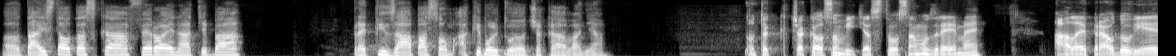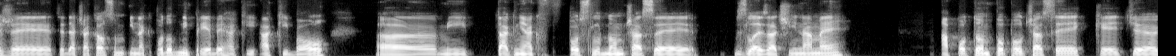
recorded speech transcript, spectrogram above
Tá istá otázka, Fero, aj na teba pred tým zápasom, aké boli tvoje očakávania? No tak čakal som víťazstvo samozrejme, ale pravdou je, že teda čakal som inak podobný priebeh, aký, aký bol. Uh, my tak nejak v poslednom čase zle začíname a potom po polčase, keď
